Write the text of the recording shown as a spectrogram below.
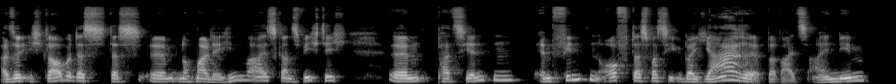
Also ich glaube, dass das ähm, nochmal der Hinweis, ganz wichtig, ähm, Patienten empfinden oft das, was sie über Jahre bereits einnehmen,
